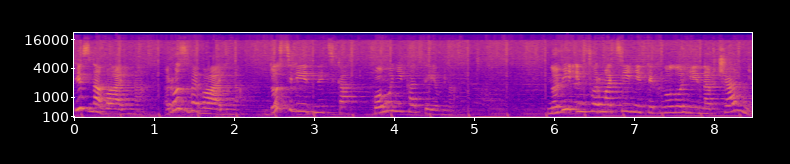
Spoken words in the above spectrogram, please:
Пізнавальна, розвивальна, дослідницька, комунікативна. Нові інформаційні технології навчання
